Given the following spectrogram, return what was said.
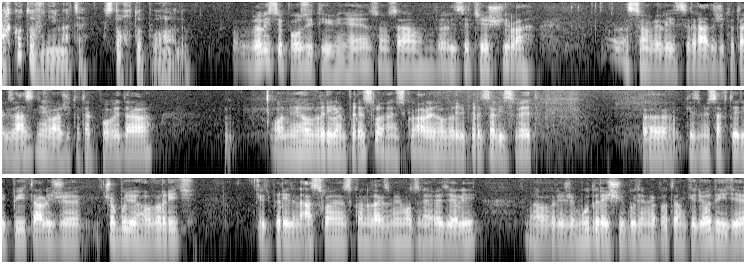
Ako to vnímate z tohto pohľadu? Veľmi pozitívne. Som sa veľmi tešila. Som veľmi rád, že to tak zaznelo že to tak povedal. On nehovorí len pre Slovensko, ale hovorí pre celý svet. E, keď sme sa vtedy pýtali, že čo bude hovoriť, keď príde na Slovensko, no tak sme moc nevedeli. Sme hovorili, že mudrejší budeme potom, keď odíde.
